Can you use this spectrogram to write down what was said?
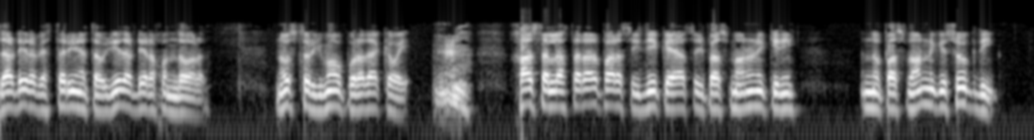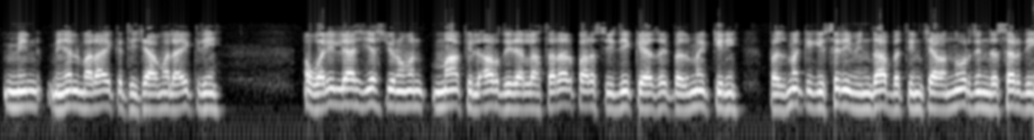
دا ډیره بهترینه توجیه ده ډیره خوندوره ده نو ترجمه او پوره دا کوي خاص الله تعالی لپاره سجدي کوي چې په اسمانونو کې دي نو په اسمانونو کې څوک دي من من الملائکه چې هغه ملائک دي او ولله یسجد من ما فی الارض د الله تعالی لپاره سجدی کوي هغه په ځمکه کې دي په ځمکه کې سری من دا بتین چې هغه نور زنده سر دي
